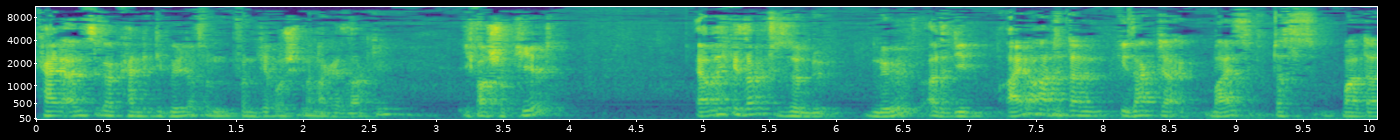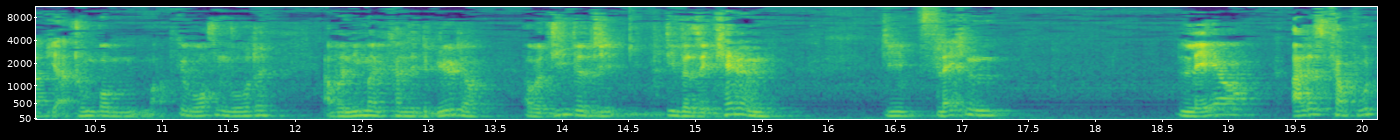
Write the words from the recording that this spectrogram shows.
kein einziger kannte die Bilder von, von Hiroshima Nagasaki. Ich war schockiert. Ehrlich gesagt, so, nö. Also die, einer hatte dann gesagt, ja, weiß, dass mal da die Atombomben abgeworfen wurde, aber niemand kannte die Bilder. Aber die wir, die, die wir sie kennen, die Flächen leer, alles kaputt,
